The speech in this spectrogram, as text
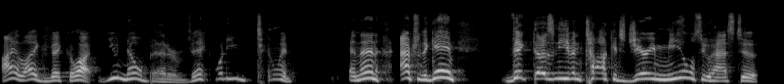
i like vic a lot you know better vic what are you doing and then after the game vic doesn't even talk it's jerry meals who has to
